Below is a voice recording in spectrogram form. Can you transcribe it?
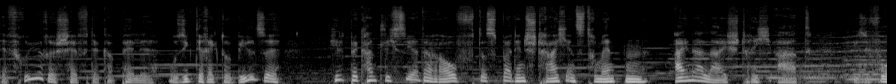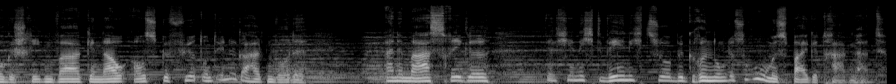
Der frühere Chef der Kapelle, Musikdirektor Bilse, hielt bekanntlich sehr darauf, dass bei den Streichinstrumenten einerlei Strichart, wie sie vorgeschrieben war, genau ausgeführt und innegehalten wurde. Eine Maßregel, welche nicht wenig zur Begründung des Ruhmes beigetragen hat.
